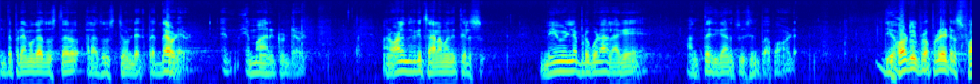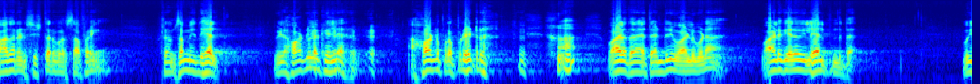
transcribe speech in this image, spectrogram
ఎంత ప్రేమగా చూస్తారో అలా చూస్తూ ఉండేది. పెద్ద ఆవిడ ఎమ్మ అనేటువంటి ఆవిడ. మన వాళ్ళందరికీ చాలామంది తెలుసు. మేము వెళ్ళినప్పుడు కూడా అలాగే అంత ఇదిగానే చూసింది పాపం ఆవిడ. The hotel proprietors father and sister were suffering from some ill health. వీళ్ళ హోటల్లోకి వెళ్ళారు. ఆ హోటల్ ప్రొపరేటర్ వాళ్ళ తండ్రి వాళ్ళు కూడా వాళ్ళకి ఏదో వీళ్ళు హెల్ప్ ఉందట. We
